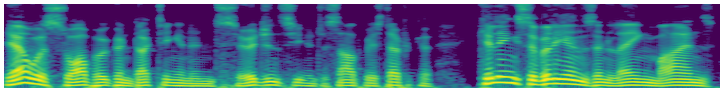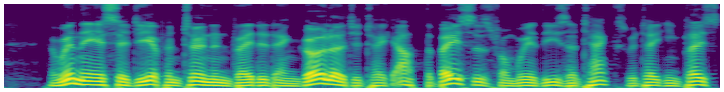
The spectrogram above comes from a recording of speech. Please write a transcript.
Here was SWAPO conducting an insurgency into Southwest Africa, killing civilians and laying mines, and when the SADF in turn invaded Angola to take out the bases from where these attacks were taking place,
